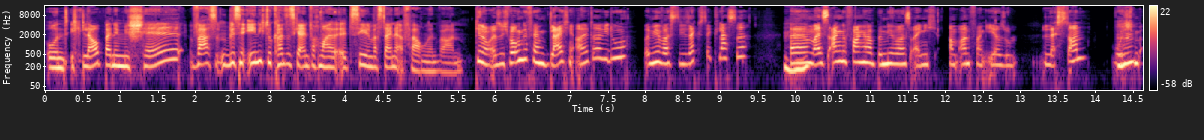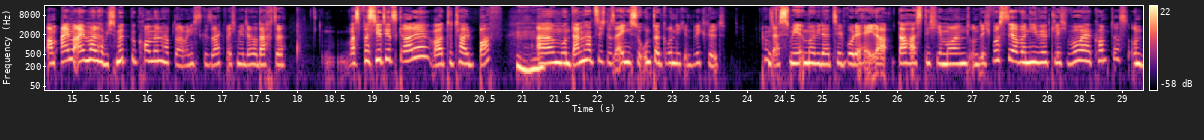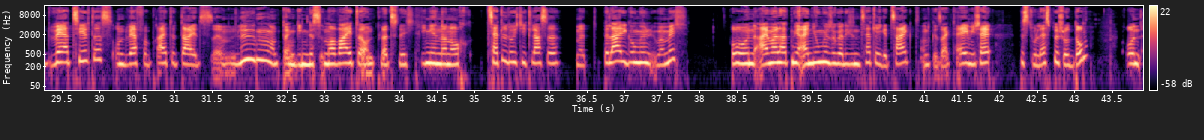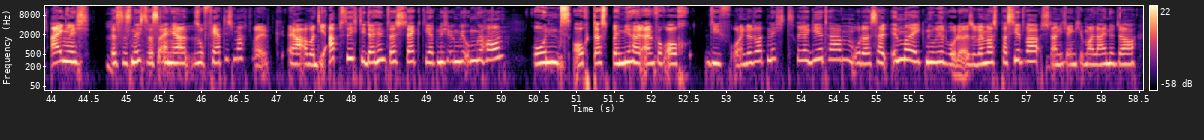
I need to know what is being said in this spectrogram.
Und ich glaube, bei dem Michelle war es ein bisschen ähnlich. Du kannst es ja einfach mal erzählen, was deine Erfahrungen waren. Genau, also ich war ungefähr im gleichen Alter wie du. Bei mir war es die sechste Klasse. Mhm. Ähm, als ich angefangen habe, bei mir war es eigentlich am Anfang eher so lästern. Wo mhm. ich, am, einmal habe ich es mitbekommen, habe dann aber nichts gesagt, weil ich mir da dachte, was passiert jetzt gerade? War total baff. Mhm. Ähm, und dann hat sich das eigentlich so untergründig entwickelt. Dass mir immer wieder erzählt wurde, hey, da, da hast dich jemand. Und ich wusste aber nie wirklich, woher kommt das und wer erzählt das und wer verbreitet da jetzt ähm, Lügen. Und dann ging das immer weiter und plötzlich gingen dann auch Zettel durch die Klasse mit Beleidigungen über mich. Und einmal hat mir ein Junge sogar diesen Zettel gezeigt und gesagt, hey Michelle, bist du lesbisch und dumm? Und eigentlich ist es nichts, was einen ja so fertig macht, weil, ja, aber die Absicht, die dahinter steckt, die hat mich irgendwie umgehauen. Und auch, dass bei mir halt einfach auch die Freunde dort nicht reagiert haben oder es halt immer ignoriert wurde. Also wenn was passiert war, stand ich eigentlich immer alleine da.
